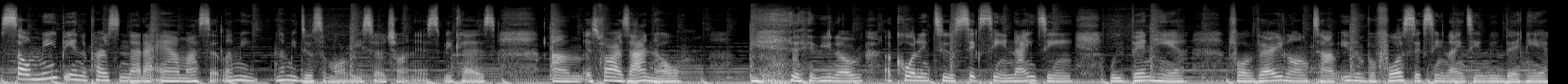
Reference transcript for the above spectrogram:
So me being the person that I am, I said, let me let me do some more research on this because, um, as far as I know, you know, according to 1619, we've been here for a very long time. Even before 1619, we've been here.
